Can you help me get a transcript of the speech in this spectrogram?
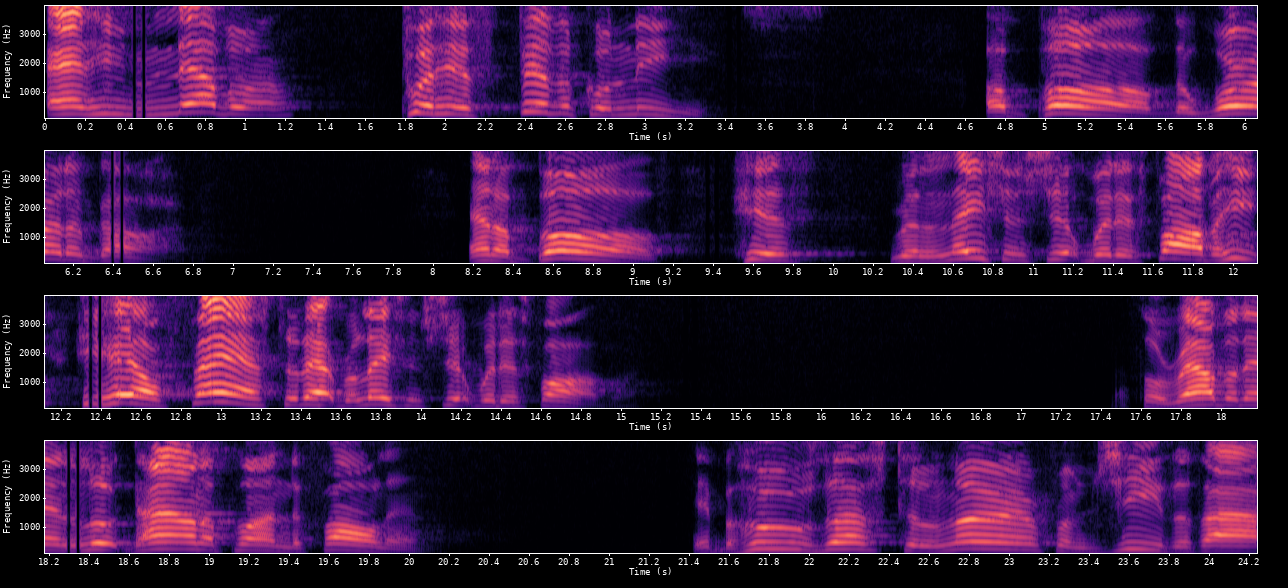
And he never put his physical needs above the Word of God and above his relationship with his Father. He, he held fast to that relationship with his Father. So rather than look down upon the fallen, it behooves us to learn from Jesus, our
